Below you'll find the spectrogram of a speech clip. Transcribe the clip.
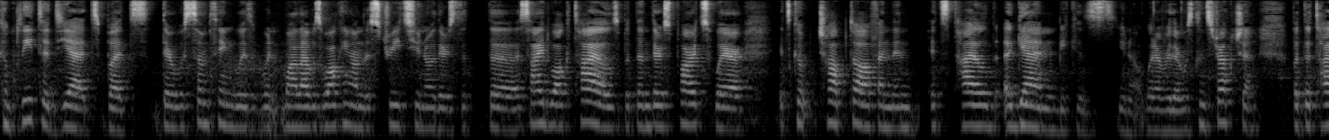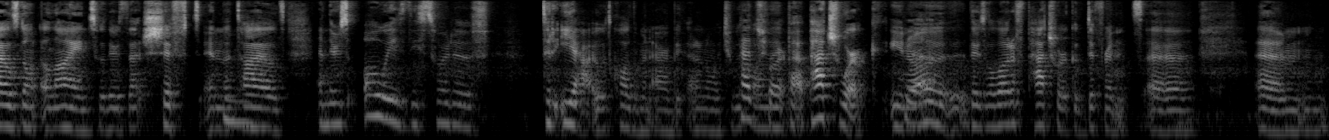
completed yet, but there was something with when while I was walking on the streets. You know, there's the, the sidewalk tiles, but then there's parts where it's co- chopped off and then it's tiled again because you know whatever there was construction, but the tiles don't align. So there's that shift in the tiles, and there's always these sort of yeah, I would call them in Arabic. I don't know what you would call Patchwork. them. Pa- patchwork. You know, Yeah. there's a lot of patchwork of different, uh, um,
